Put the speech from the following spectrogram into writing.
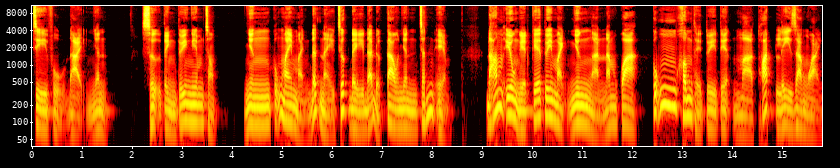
Chi phủ đại nhân Sự tình tuy nghiêm trọng nhưng cũng may mảnh đất này trước đây đã được cao nhân chấn yểm. Đám yêu nghiệt kia tuy mạnh nhưng ngàn năm qua cũng không thể tùy tiện mà thoát ly ra ngoài.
